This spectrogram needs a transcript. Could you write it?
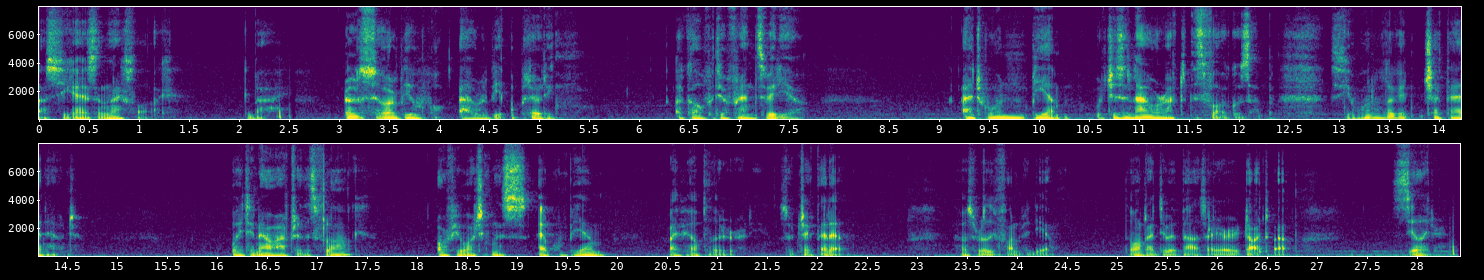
I'll see you guys in the next vlog. Goodbye. Also, I'll be I will be uploading a golf with your friends video at 1 p.m., which is an hour after this vlog goes up. So you want to look at check that out. Wait an hour after this vlog, or if you're watching this at 1 p.m., might be uploaded already. So check that out. That was a really fun video. The one I did with Bowser I already talked about. See you later.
